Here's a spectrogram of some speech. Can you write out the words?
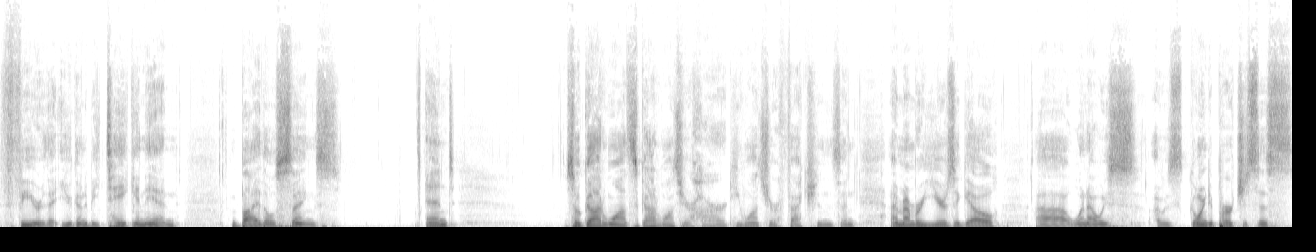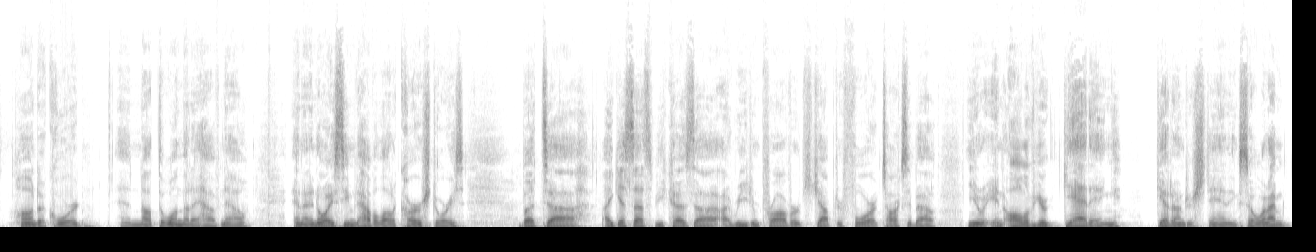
fear that you're going to be taken in by those things. And so God wants God wants your heart. He wants your affections. And I remember years ago uh, when I was I was going to purchase this Honda Accord, and not the one that I have now. And I know I seem to have a lot of car stories, but uh, I guess that's because uh, I read in Proverbs chapter four. It talks about you know in all of your getting, get understanding. So when I'm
